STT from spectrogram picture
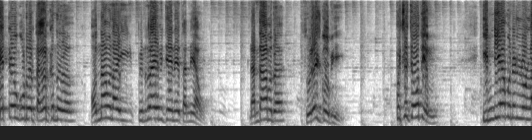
ഏറ്റവും കൂടുതൽ തകർക്കുന്നത് ഒന്നാമതായി പിണറായി വിജയനെ തന്നെയാവും. രണ്ടാമത് സുരേഷ് ഗോപിയെയും പക്ഷെ ചോദ്യം ഇന്ത്യ മുന്നിലുള്ള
